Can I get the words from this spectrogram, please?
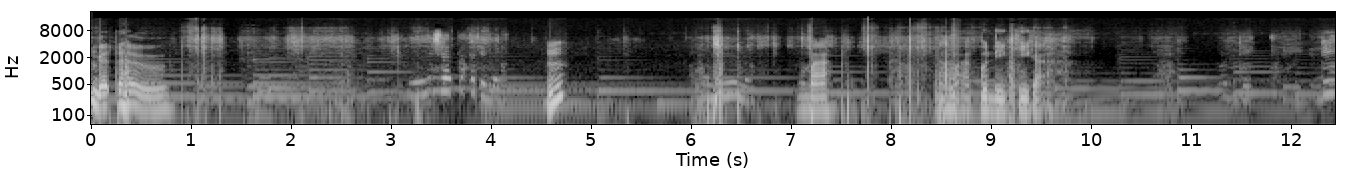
nggak tahu Ini siapa tadi bang? hmm bang. nama nama aku Diki kak Oh Diki. Di.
